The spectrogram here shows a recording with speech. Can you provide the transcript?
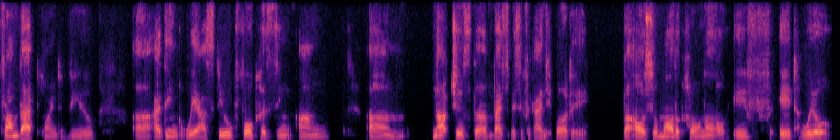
From that point of view, uh, I think we are still focusing on um, not just the bispecific antibody, but also monoclonal if it will,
